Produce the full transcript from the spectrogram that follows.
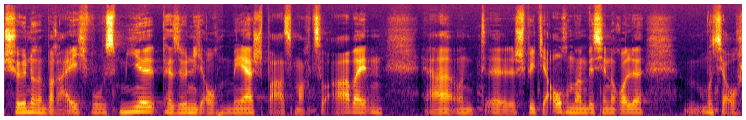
schöneren Bereich, wo es mir persönlich auch mehr Spaß macht zu arbeiten. Ja, und äh, spielt ja auch immer ein bisschen eine Rolle. Muss ja auch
